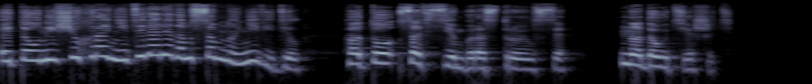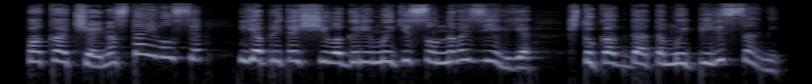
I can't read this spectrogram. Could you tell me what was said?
Это он еще хранителя рядом со мной не видел, а то совсем бы расстроился. Надо утешить. Пока чай настаивался, я притащила горемыки сонного зелья, что когда-то мы пили сами.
